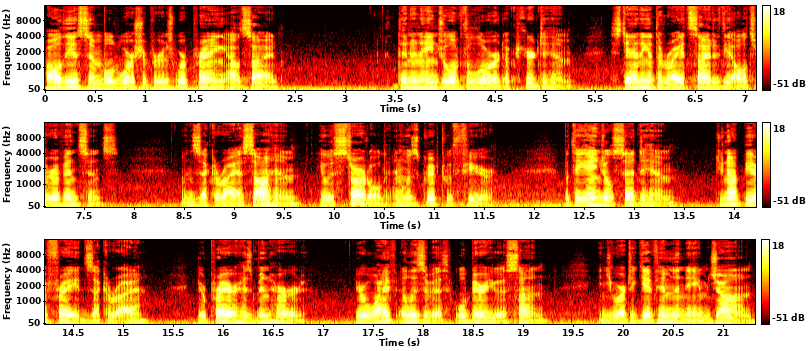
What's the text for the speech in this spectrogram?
all the assembled worshippers were praying outside. Then an angel of the Lord appeared to him, standing at the right side of the altar of incense. When Zechariah saw him, he was startled and was gripped with fear. But the angel said to him, Do not be afraid, Zechariah. Your prayer has been heard. Your wife Elizabeth will bear you a son, and you are to give him the name John.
